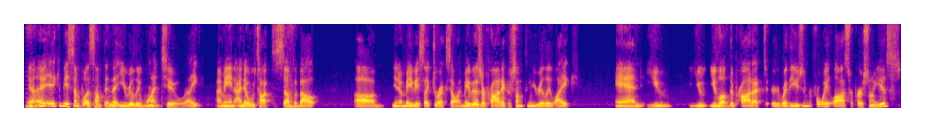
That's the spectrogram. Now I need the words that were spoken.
you know, it, it could be as simple as something that you really want too, right? I mean, I know we talked to stuff mm-hmm. about, um, you know, maybe it's like direct selling. Maybe there's a product or something you really like, and you you you mm-hmm. love the product, or whether you're using it for weight loss or personal use.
